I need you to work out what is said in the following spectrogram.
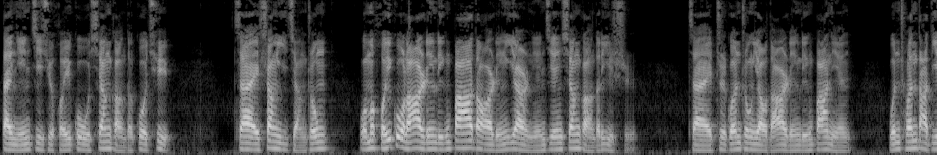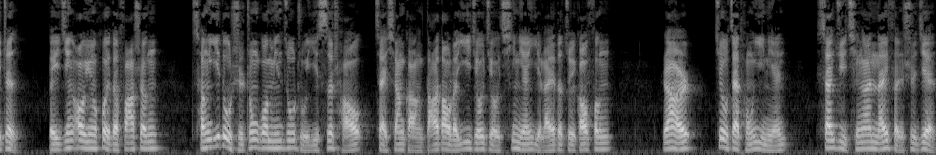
带您继续回顾香港的过去。在上一讲中，我们回顾了2008到2012年间香港的历史。在至关重要的2008年，汶川大地震、北京奥运会的发生，曾一度使中国民族主义思潮在香港达到了1997年以来的最高峰。然而，就在同一年，三聚氰胺奶粉事件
